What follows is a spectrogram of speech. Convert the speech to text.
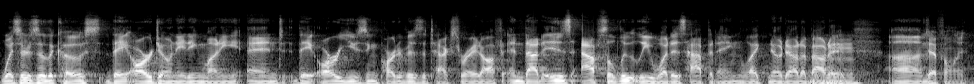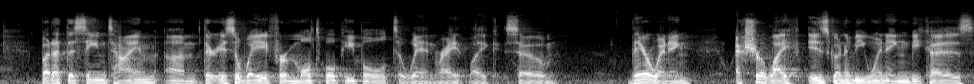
Wizards of the Coast, they are donating money and they are using part of it as a tax write off. And that is absolutely what is happening, like, no doubt about mm-hmm. it. Um, Definitely. But at the same time, um, there is a way for multiple people to win, right? Like, so they're winning Extra Life is going to be winning because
